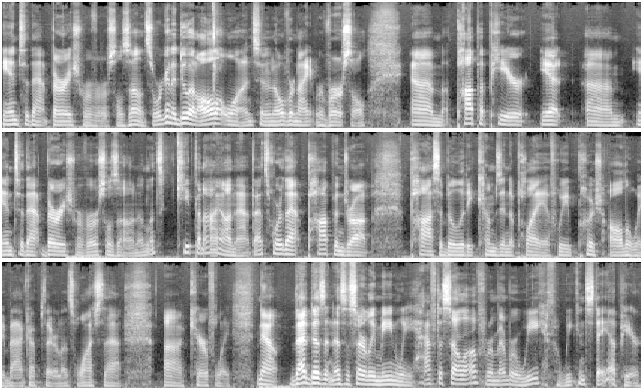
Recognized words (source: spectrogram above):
into that bearish reversal zone. So we're going to do it all at once in an overnight reversal. Um, pop up here it um, into that bearish reversal zone. And let's keep an eye on that. That's where that pop and drop possibility comes into play if we push all the way back up there. Let's watch that uh, carefully. Now, that doesn't necessarily mean we have to sell off. Remember, we we can stay up here,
